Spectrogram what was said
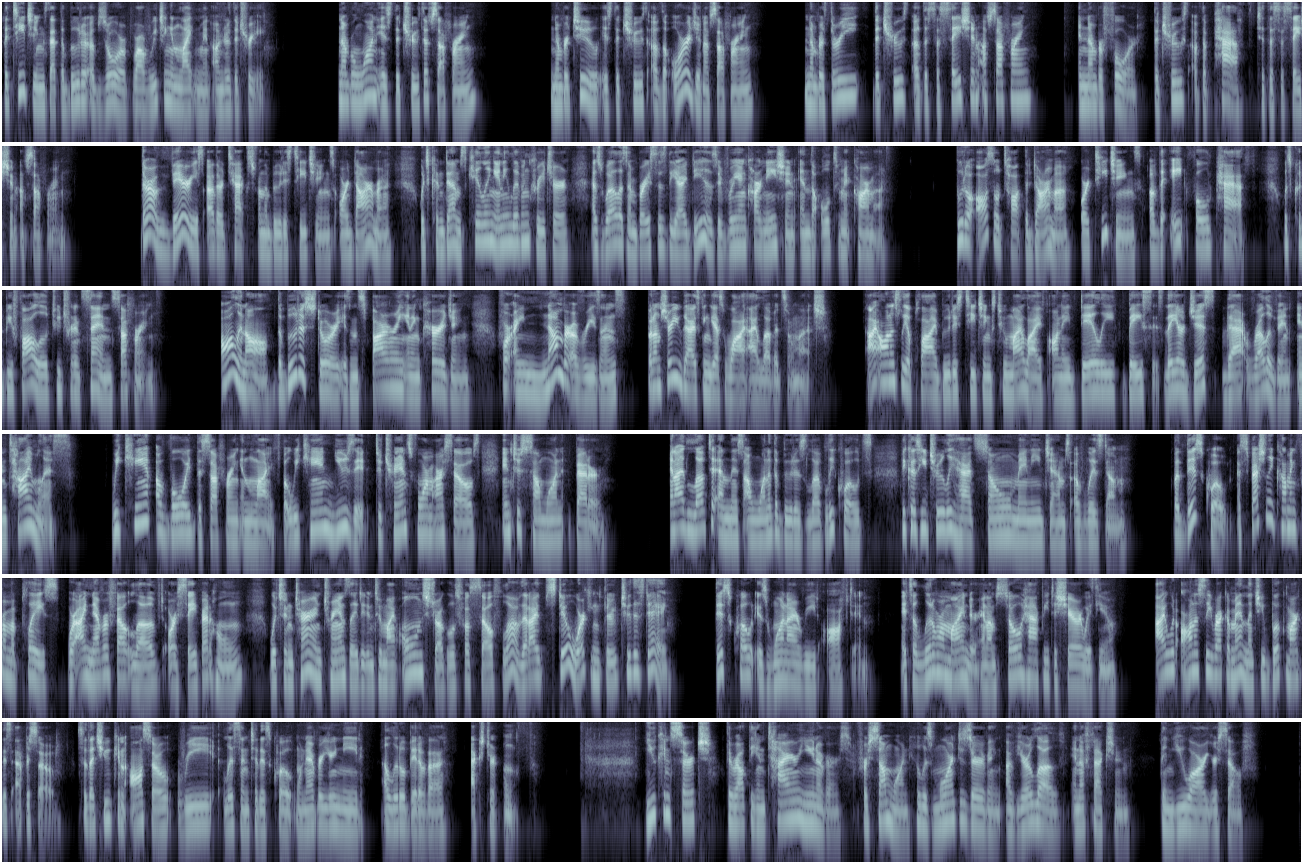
the teachings that the Buddha absorbed while reaching enlightenment under the tree. Number one is the truth of suffering. Number two is the truth of the origin of suffering. Number three, the truth of the cessation of suffering. And number four, the truth of the path to the cessation of suffering. There are various other texts from the Buddhist teachings or Dharma which condemns killing any living creature as well as embraces the ideas of reincarnation and the ultimate karma. Buddha also taught the Dharma or teachings of the Eightfold Path, which could be followed to transcend suffering. All in all, the Buddha's story is inspiring and encouraging for a number of reasons, but I'm sure you guys can guess why I love it so much. I honestly apply Buddhist teachings to my life on a daily basis. They are just that relevant and timeless. We can't avoid the suffering in life, but we can use it to transform ourselves into someone better. And I'd love to end this on one of the Buddha's lovely quotes because he truly had so many gems of wisdom. But this quote, especially coming from a place where I never felt loved or safe at home, which in turn translated into my own struggles for self love that I'm still working through to this day. This quote is one I read often. It's a little reminder, and I'm so happy to share with you. I would honestly recommend that you bookmark this episode so that you can also re listen to this quote whenever you need a little bit of a extra oomph. You can search throughout the entire universe for someone who is more deserving of your love and affection than you are yourself.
